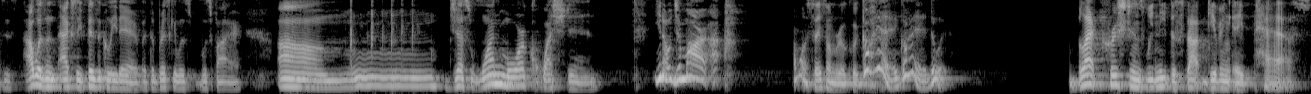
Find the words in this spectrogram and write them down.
Just I wasn't actually physically there, but the brisket was was fire. Um, just one more question. You know, Jemar. I, I want to say something real quick. Go ahead. Go ahead. Do it. Black Christians, we need to stop giving a pass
